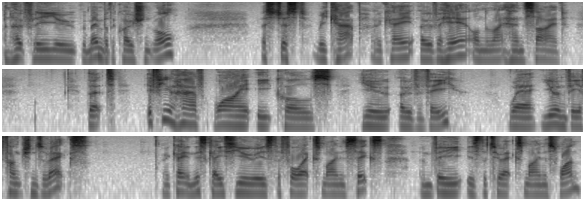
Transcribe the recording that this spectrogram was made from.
And hopefully you remember the quotient rule. Let's just recap, okay, over here on the right hand side that if you have y equals u over v, where u and v are functions of x, okay, in this case u is the 4x minus 6 and v is the 2x minus 1,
